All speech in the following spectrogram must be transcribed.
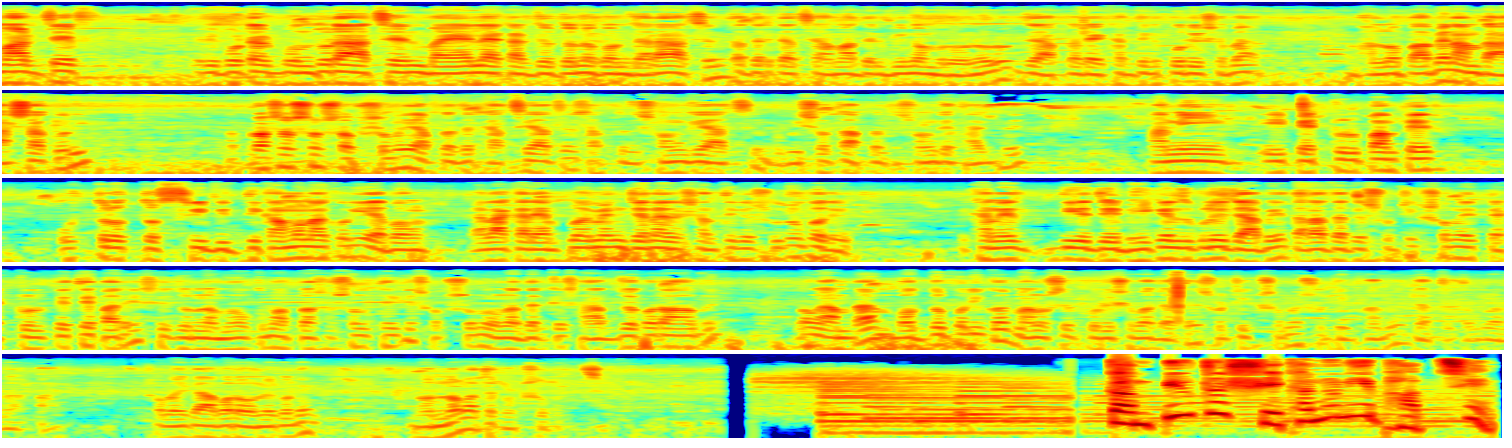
আমার যে রিপোর্টার বন্ধুরা আছেন বা এলাকার যে জনগণ যারা আছেন তাদের কাছে আমাদের বিনম্র অনুরোধ যে আপনারা এখান থেকে পরিষেবা ভালো পাবেন। আমরা আশা করি প্রশাসন সবসময় আপনাদের কাছে আছে, আপনাদের সঙ্গে আছে, ভবিষ্যতে আপনাদের সঙ্গে থাকবে। আমি এই পেট্রোল পাম্পের উত্তরোত্তর শ্রী বৃদ্ধি কামনা করি এবং এলাকার এমপ্লয়মেন্ট জেনারেশন থেকে শুরু করে এখানে দিয়ে যে ভেহিকেলসগুলি যাবে, তারা যাতে সঠিক সময়ে পেট্রোল পেতে পারে, সেজন্য মহকুমা প্রশাসন থেকে সবসময় ওনাদেরকে সাহায্য করা হবে এবং আমরা বদ্ধপরিকর মানুষের পরিষেবা যাতে সঠিক সময় সঠিকভাবে যাতে তোমরা না পায়। সবাইকে আবার অনেক অনেক ধন্যবাদ এবং শুভেচ্ছা। কম্পিউটার শেখানো নিয়ে ভাবছেন?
